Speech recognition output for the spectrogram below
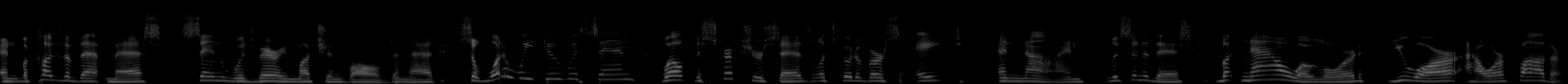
And because of that mess, sin was very much involved in that. So, what do we do with sin? Well, the scripture says, let's go to verse 8 and 9. Listen to this. But now, O Lord, you are our Father.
